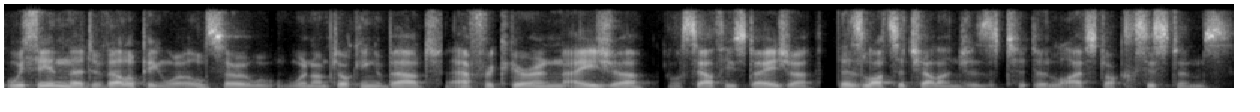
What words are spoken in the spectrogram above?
Within the developing world, so when I'm talking about Africa and Asia or Southeast Asia, there's lots of challenges to, to livestock systems.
